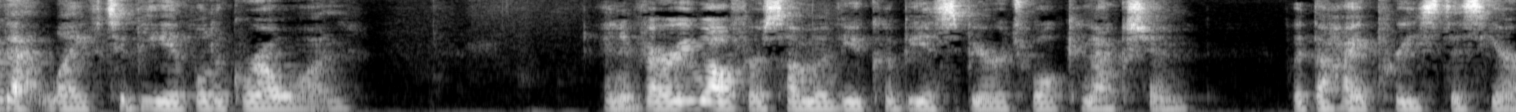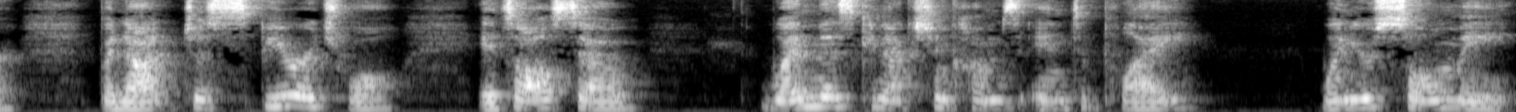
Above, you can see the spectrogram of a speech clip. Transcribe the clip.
that life to be able to grow on. And it very well for some of you could be a spiritual connection with the high priestess here, but not just spiritual. It's also when this connection comes into play, when your soulmate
